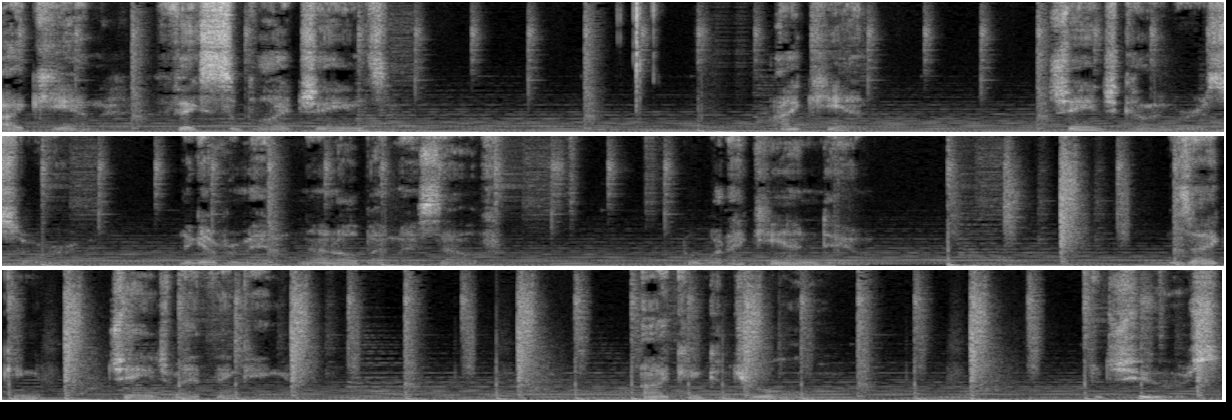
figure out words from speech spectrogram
I can't fix supply chains. I can't change Congress or the government, not all by myself. But what I can do is I can change my thinking. I can control and choose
